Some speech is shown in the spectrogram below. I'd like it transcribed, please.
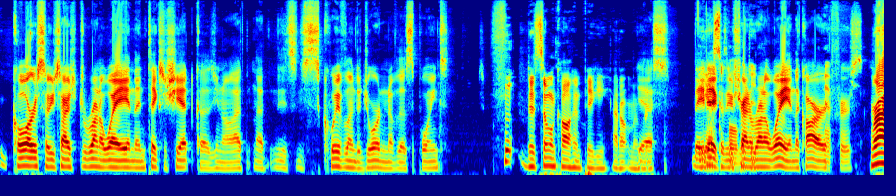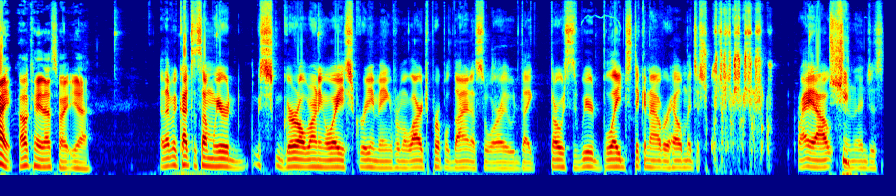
of course, so he starts to run away and then takes a shit because you know that that it's, it's equivalent to Jordan of this point. Did someone call him Piggy? I don't remember. Yes, they did because he was trying to run away in the car. At first. Right. Okay, that's right. Yeah. And then we cut to some weird girl running away screaming from a large purple dinosaur who would like throws this weird blade sticking out of her helmet just right out She- and then just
